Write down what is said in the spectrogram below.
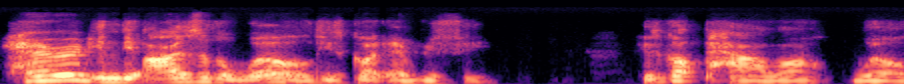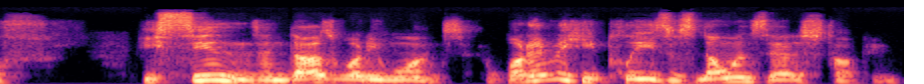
Herod, in the eyes of the world, he's got everything. He's got power, wealth, he sins and does what he wants, whatever he pleases. No one's there to stop him.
